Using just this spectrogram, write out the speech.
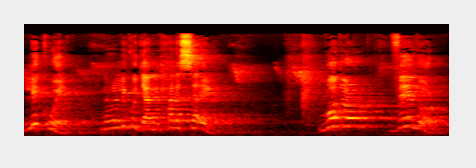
Liquid. نقول liquid يعني الحالة السائلة. Water vapor.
